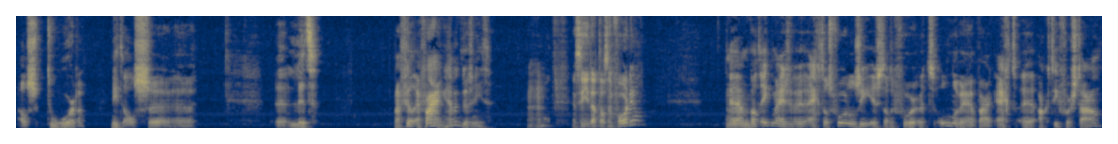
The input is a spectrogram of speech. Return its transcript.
als toehoorder, niet als uh, uh, lid. Maar veel ervaring heb ik dus niet. Mm -hmm. En zie je dat als een voordeel? Uh, wat ik mij echt als voordeel zie, is dat ik voor het onderwerp waar ik echt uh, actief voor sta,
